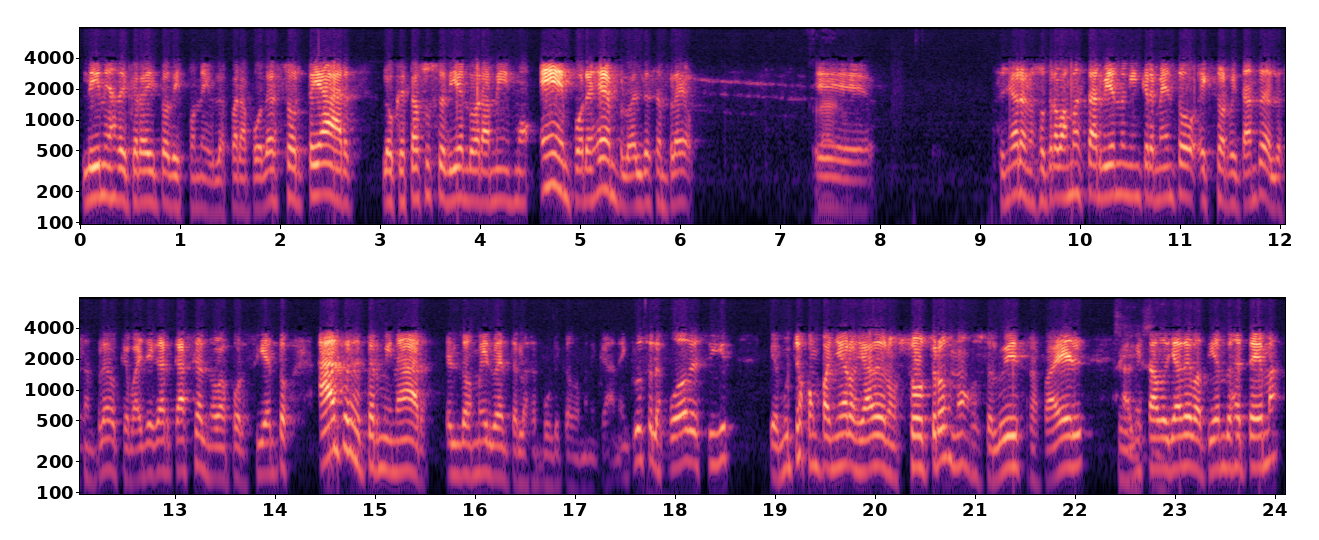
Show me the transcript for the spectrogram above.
líneas de crédito disponibles para poder sortear lo que está sucediendo ahora mismo en, por ejemplo, el desempleo. Eh, señores, nosotros vamos a estar viendo un incremento exorbitante del desempleo que va a llegar casi al 9% antes de terminar el 2020 en la República Dominicana. Incluso les puedo decir que muchos compañeros ya de nosotros, ¿no? José Luis, Rafael, han estado ya debatiendo ese tema.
